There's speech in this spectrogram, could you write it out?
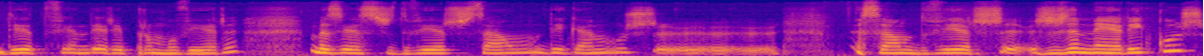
de a defender e promover, mas esses deveres são, digamos, eh, são deveres genéricos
